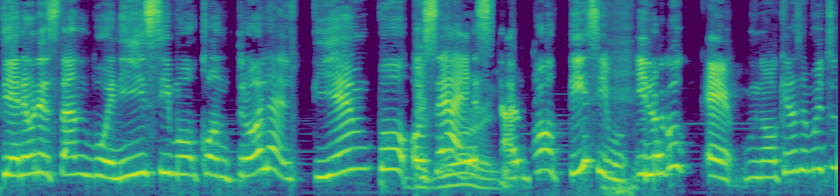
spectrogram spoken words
Tiene un stand buenísimo, controla el tiempo, o sea, está rotísimo. Y luego eh, no quiero hacer muchos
